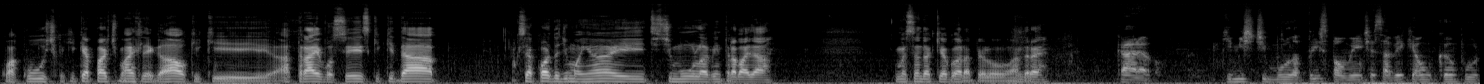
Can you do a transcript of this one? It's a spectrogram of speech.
com acústica, o que, que é a parte mais legal, o que, que atrai vocês, o que, que dá. que você acorda de manhã e te estimula a vir trabalhar. Começando aqui agora pelo André. Cara, o que me estimula principalmente é saber que é um campo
